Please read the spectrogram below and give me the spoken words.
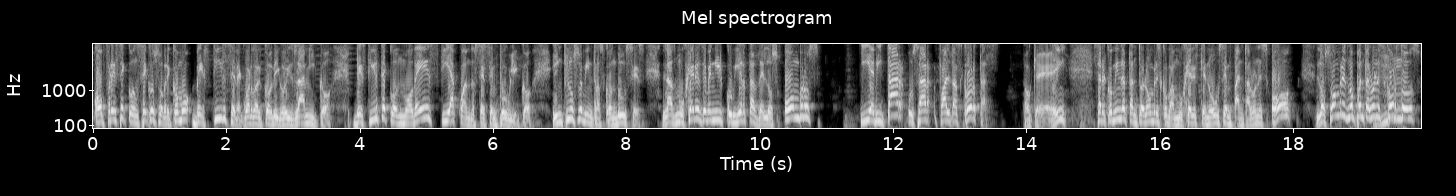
Ofrece consejos sobre cómo vestirse de acuerdo al código islámico. Vestirte con modestia cuando estés en público, incluso mientras conduces. Las mujeres deben ir cubiertas de los hombros y evitar usar faldas cortas. Ok. Se recomienda tanto en hombres como a mujeres que no usen pantalones o los hombres no pantalones cortos.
